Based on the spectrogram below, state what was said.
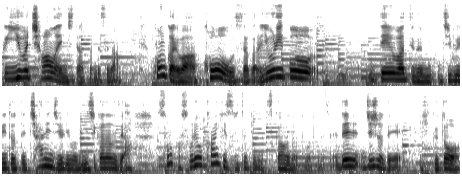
ク your challenge だったんですが今回は calls だからよりこう電話っていうのは自分にとってチャレンジよりも身近なのであそうかそれを回避する時に使うんだと思ったんですね。で辞書で引くと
